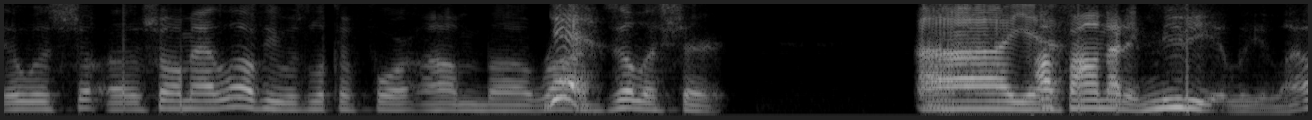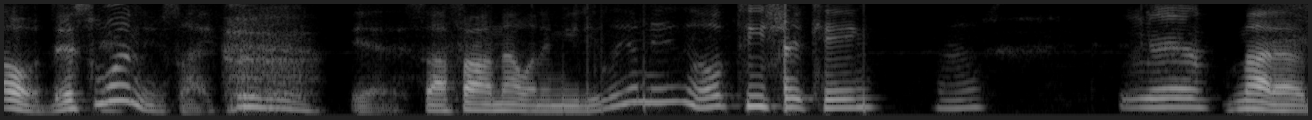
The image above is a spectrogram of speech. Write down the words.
it was show, uh, show Mad Love. He was looking for um the Yeah. Rodzilla shirt. Uh, yeah. I found that immediately. Like, oh, this one. He's like, yeah. So I found that one immediately. I mean, you know, T-shirt king. You know, Yeah, I'm not a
